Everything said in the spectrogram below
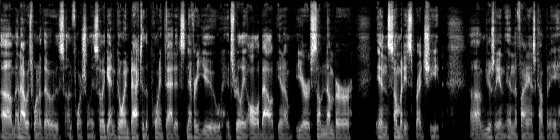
um, and I was one of those, unfortunately. So again, going back to the point that it's never you; it's really all about you know you're some number in somebody's spreadsheet, um, usually in, in the finance company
